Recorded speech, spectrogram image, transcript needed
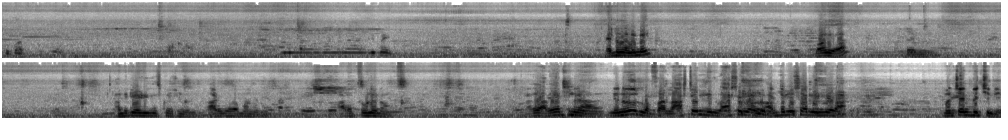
సూపర్. వెళ్ళిపోయి. ఎట్లా వెళ్ళి భయ్ బాగుందిగా అందుకే ఇక్కడికి తీసుకొచ్చినాను ఆడికి కూడా మనం ఆడ చూడను అదే అదే చెప్తున్నా నేను లాస్ట్ టైం లాస్ట్ టైం అంతకుసారి తిన్నా మంచి అనిపించింది.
